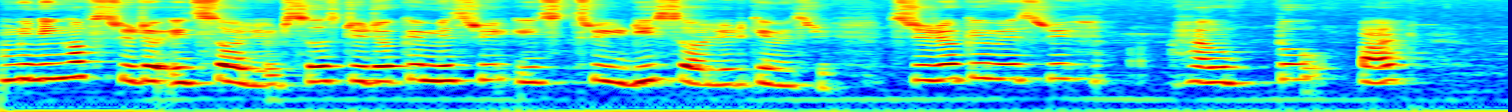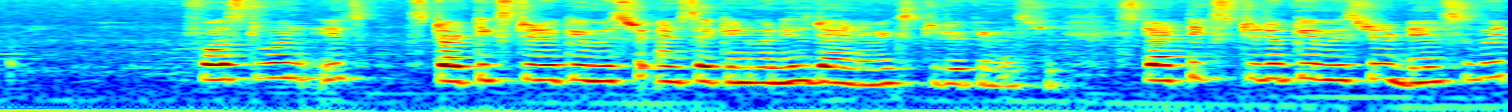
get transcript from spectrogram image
meaning of stereo is solid. So stereochemistry is 3d solid chemistry. Stereochemistry have two part. First one is static stereochemistry and second one is dynamic stereochemistry static stereochemistry deals with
